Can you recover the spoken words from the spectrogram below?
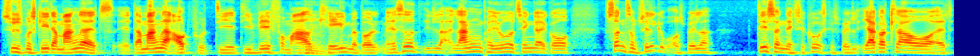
Synes måske, der mangler, et, øh, der mangler output. De, de vil for meget mm. kæle med bold. Men jeg sidder i lange perioder og tænker i går, sådan som Silkeborg spiller, det er sådan, FCK skal spille. Jeg er godt klar over, at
